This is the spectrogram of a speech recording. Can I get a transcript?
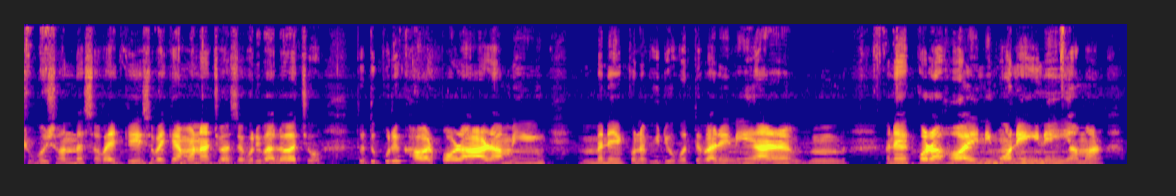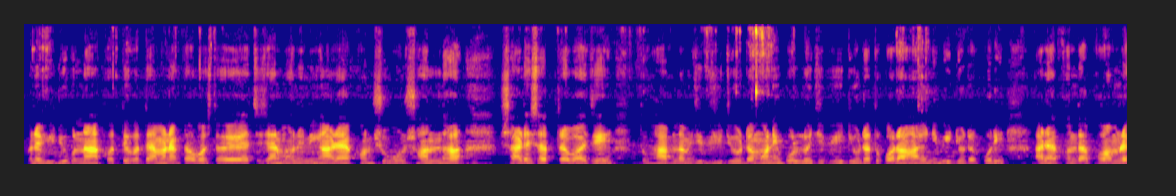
শুভ সন্ধ্যা সবাইকে। সবাই কেমন আছো? আশা করি ভালো আছো। তো দুপুরে খাওয়ার পর আর আমি মানে কোনো ভিডিও করতে পারিনি আর মানে করা হয়নি, মনেই নেই আমার। মানে ভিডিও না করতে করতে এমন একটা অবস্থা হয়ে গেছে যে আর মনে নেই। আর এখন শুভ সন্ধ্যা সাড়ে সাতটা বাজে। তো ভাবলাম যে ভিডিওটা, মনে পড়ল যে ভিডিওটা তো করা হয়নি, ভিডিওটা করি। আর এখন দেখো আমরা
